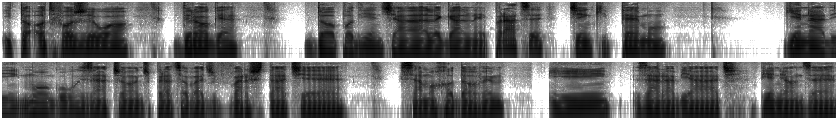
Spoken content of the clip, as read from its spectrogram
i to otworzyło drogę do podjęcia legalnej pracy. Dzięki temu Gennady mógł zacząć pracować w warsztacie samochodowym i zarabiać pieniądze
